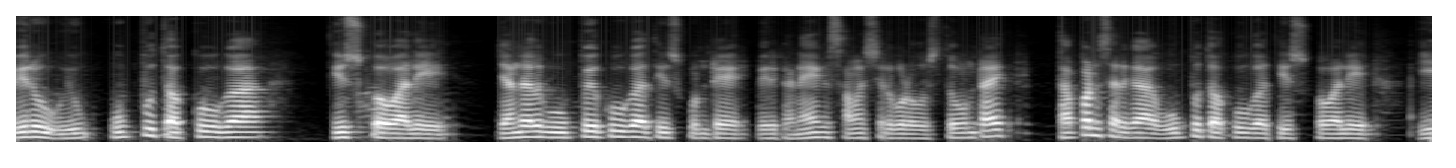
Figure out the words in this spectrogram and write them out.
వీరు ఉప్పు తక్కువగా తీసుకోవాలి. జనరల్గా ఉప్పు ఎక్కువగా తీసుకుంటే వీరికి అనేక సమస్యలు కూడా వస్తూ ఉంటాయి. తప్పనిసరిగా ఉప్పు తక్కువగా తీసుకోవాలి. ఈ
